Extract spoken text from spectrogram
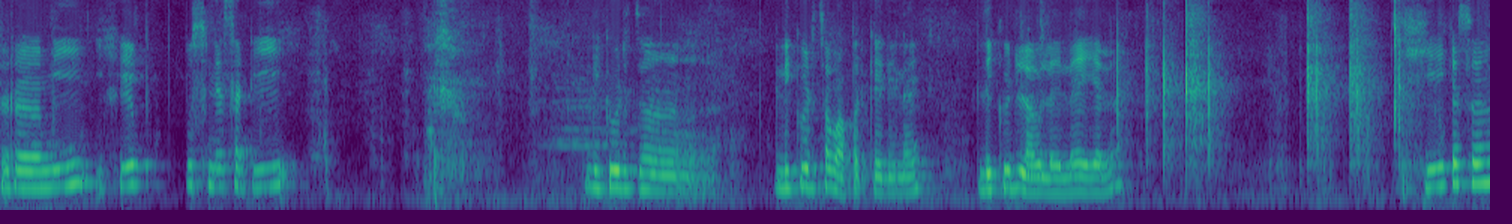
तर मी हे पुसण्यासाठी लिक्विडचा लिक्विडचा वापर केलेला आहे. लिक्विड लावलेलं आहे याला. की कसं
